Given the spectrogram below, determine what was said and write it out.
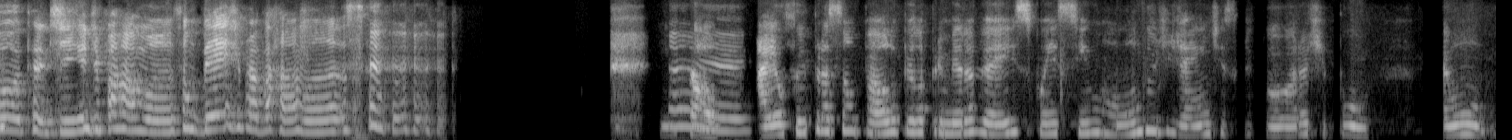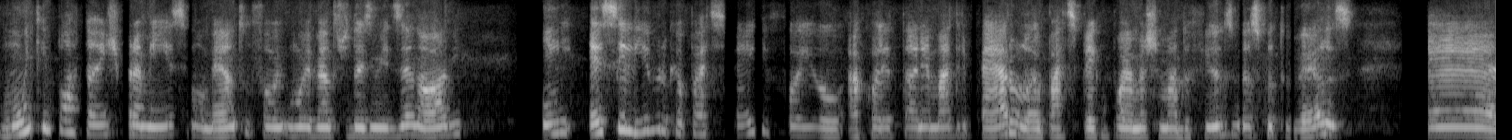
Oh, tadinho de Barra Mansa. Um beijo para Barra Mansa. Então, é. aí eu fui para São Paulo pela primeira vez, conheci um mundo de gente, escritora, tipo, é um, muito importante para mim esse momento, foi um evento de 2019, e esse livro que eu participei, que foi o, a coletânea Madre Pérola, eu participei com um poema chamado Fio dos Meus Cotovelos, é,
